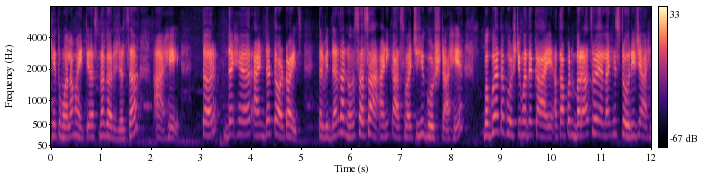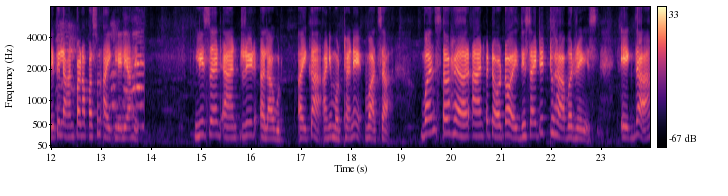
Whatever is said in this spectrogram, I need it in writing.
हे तुम्हाला माहिती असणं गरजेचं आहे. तर the hare and the tortoise तर विद्यार्थ्यांनो ससा आणि कासवाची ही गोष्ट आहे. बघूया त्या गोष्टीमध्ये काय आहे. आता आपण बराच वेळेला ही स्टोरी जी आहे ती लहानपणापासून ऐकलेली आहे. लिसन अँड रीड अलाउड ऐका आणि मोठ्याने वाचा. Once a hare and a टॉटॉय decided to have a race एकदा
